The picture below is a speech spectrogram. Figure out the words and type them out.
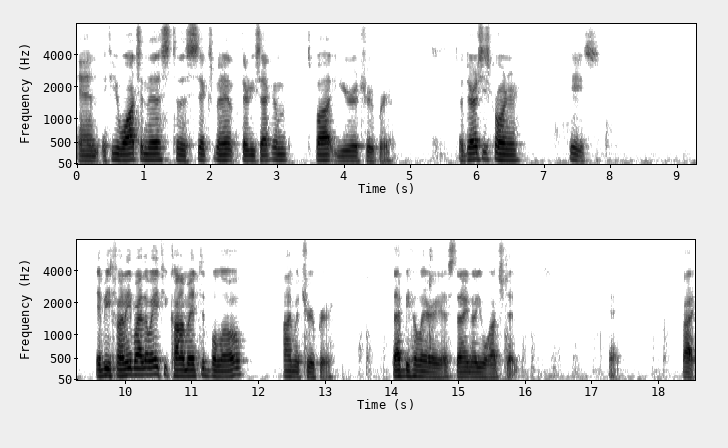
And if you're watching this to the six minute, 30 second spot, you're a trooper. So Darci's Corner. Peace. It'd be funny, by the way, if you commented below, I'm a trooper. That'd be hilarious. Then I know you watched it. Okay. Bye.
